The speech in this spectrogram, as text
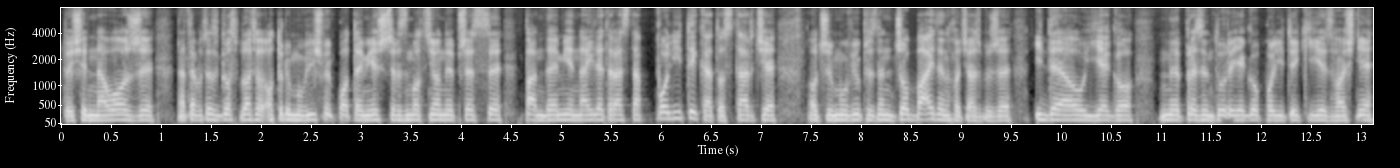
który się nałoży na ten proces gospodarczy, o którym mówiliśmy potem, jeszcze wzmocniony przez pandemię, na ile teraz ta polityka, to starcie, o czym mówił prezydent Joe Biden chociażby, że ideą jego prezentury, jego polityki jest właśnie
